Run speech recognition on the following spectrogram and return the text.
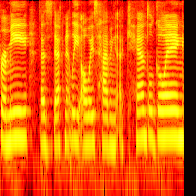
For me, that's definitely always having a candle going,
